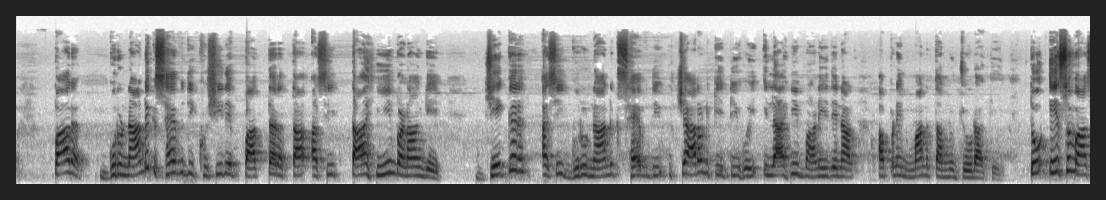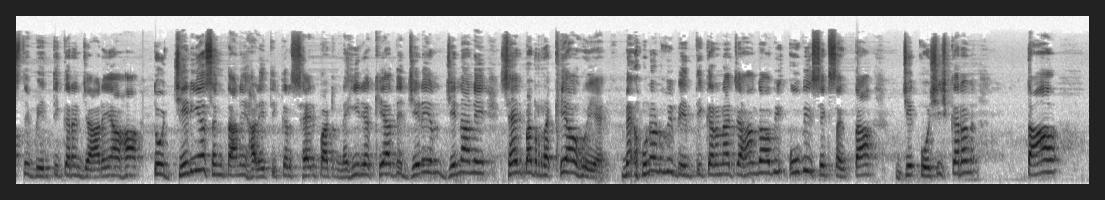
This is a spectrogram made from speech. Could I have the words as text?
ਪਰ ਗੁਰੂ ਨਾਨਕ ਸਾਹਿਬ ਦੀ ਖੁਸ਼ੀ ਦੇ ਪਾਤਰ ਤਾਂ ਅਸੀਂ ਤਾਂ ਹੀ ਬਣਾਂਗੇ। ਜੇਕਰ ਅਸੀਂ ਗੁਰੂ ਨਾਨਕ ਸਾਹਿਬ ਦੀ ਉਚਾਰਨ ਕੀਤੀ ਹੋਈ ਇਲਾਹੀ ਬਾਣੀ ਦੇ ਨਾਲ ਆਪਣੇ ਮਨ ਤਨ ਨੂੰ ਜੋੜਾ ਕੇ ਤੋ ਇਸ ਵਾਸਤੇ ਬੇਨਤੀ ਕਰਨ ਜਾ ਰਿਹਾ ਹਾਂ, ਤੋ ਜਿਹੜੀਆਂ ਸੰਗਤਾਂ ਨੇ ਹਾਲੇ ਤੱਕ ਸਹਿਜ ਪਾਠ ਨਹੀਂ ਰੱਖਿਆ ਤੇ ਜਿਹੜੇ ਜਿਨ੍ਹਾਂ ਨੇ ਸਹਿਜ ਪਾਠ ਰੱਖਿਆ ਹੋਇਆ ਮੈਂ ਉਹਨਾਂ ਨੂੰ ਵੀ ਬੇਨਤੀ ਕਰਨਾ ਚਾਹਾਂਗਾ ਵੀ ਉਹ ਵੀ ਸਿੱਖ ਸੰਗਤਾਂ ਜੇ ਕੋਸ਼ਿਸ਼ ਕਰਨ ਤਾਂ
